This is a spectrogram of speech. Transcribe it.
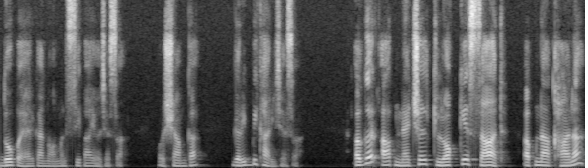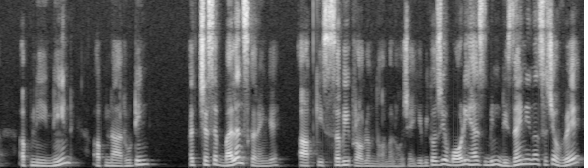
दोपहर का नॉर्मल सिपाही जैसा, और शाम का गरीब भिखारी जैसा। अगर आप नेचुरल क्लॉक के साथ अपना खाना, अपनी नींद, अपना रूटीन अच्छे से बैलेंस करेंगे, आपकी सभी प्रॉब्लम नॉर्मल हो जाएगी। Because your body has been design in a such a way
